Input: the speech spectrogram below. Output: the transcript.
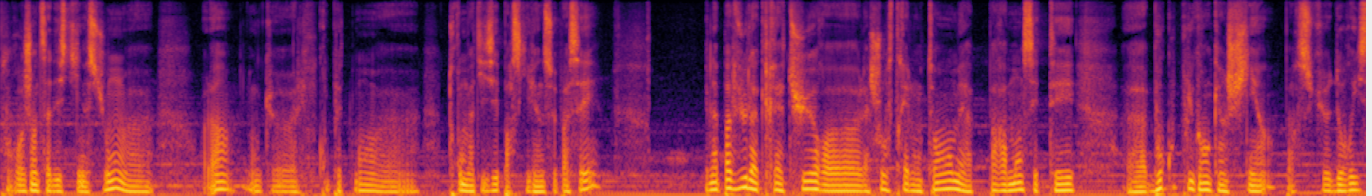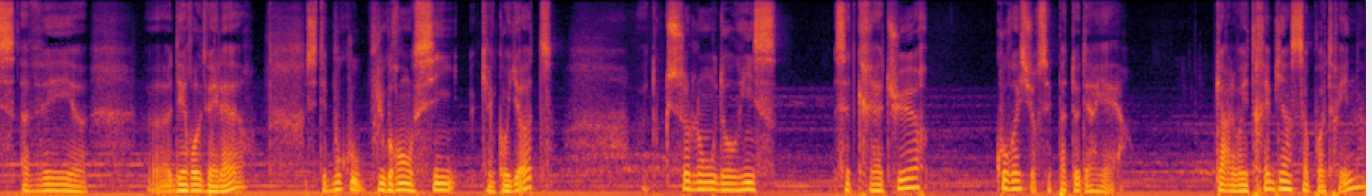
pour rejoindre sa destination. Euh, voilà, donc euh, elle est complètement euh, traumatisée par ce qui vient de se passer. Elle n'a pas vu la créature, euh, la chose très longtemps, mais apparemment c'était beaucoup plus grand qu'un chien, parce que Doris avait des Rottweilers. C'était beaucoup plus grand aussi qu'un coyote. Donc selon Doris, cette créature courait sur ses pattes de derrière, car elle voyait très bien sa poitrine.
